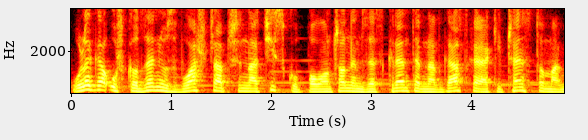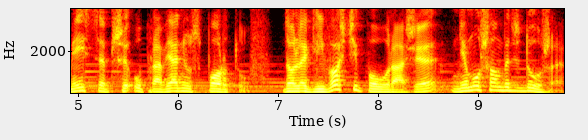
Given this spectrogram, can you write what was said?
Ulega uszkodzeniu zwłaszcza przy nacisku połączonym ze skrętem nadgarstka, jaki często ma miejsce przy uprawianiu sportów. Dolegliwości po urazie nie muszą być duże.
